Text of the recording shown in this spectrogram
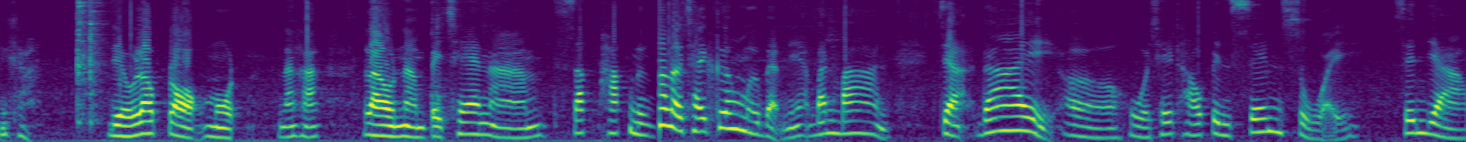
นี่ค่ะ เดี๋ยวเราปลอกหมดนะคะ เรานำไปแช่น้ำสักพักหนึ่งถ้าเราใช้เครื่องมือแบบนี้บ้านๆจะได้หัวใช้เท้าเป็นเส้นสวย เส้นยาว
